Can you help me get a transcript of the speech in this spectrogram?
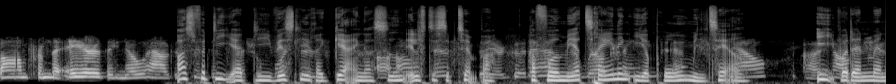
bomb from the air. They know how to. Også fordi, at de vestlige regeringer siden 11. september har fået mere træning i at bruge militæret, i hvordan man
